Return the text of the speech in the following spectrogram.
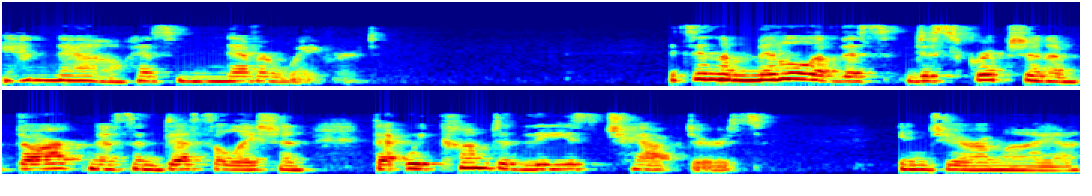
and now has never wavered. It's in the middle of this description of darkness and desolation that we come to these chapters in Jeremiah.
